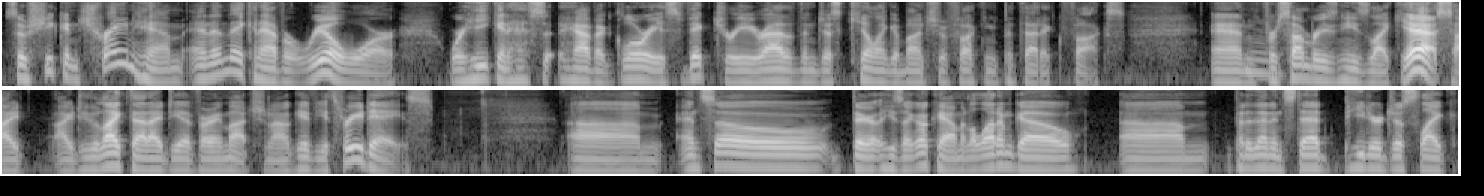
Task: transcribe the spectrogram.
so she can train him, and then they can have a real war where he can has- have a glorious victory rather than just killing a bunch of fucking pathetic fucks. And for some reason, he's like, yes, I I do like that idea very much, and I'll give you three days. Um, and so there, he's like, okay, I'm gonna let him go. Um, but then instead, Peter just like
